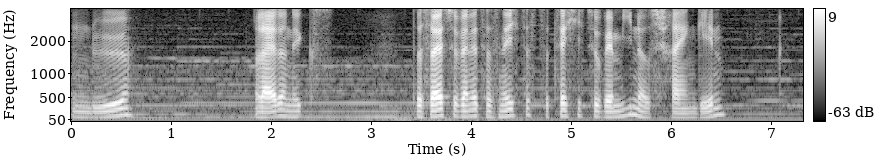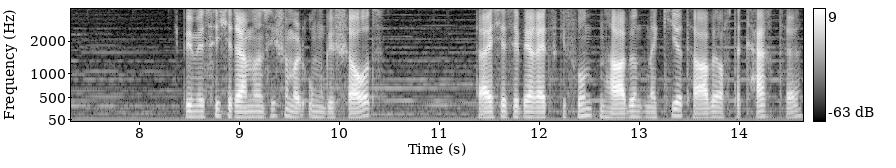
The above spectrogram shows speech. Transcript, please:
Nö. Leider nix. Das heißt, wir werden jetzt als nächstes tatsächlich zu Verminas Schrein gehen. Ich bin mir sicher, da haben wir uns eh schon mal umgeschaut. Da ich es ja bereits gefunden habe und markiert habe auf der Karte.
